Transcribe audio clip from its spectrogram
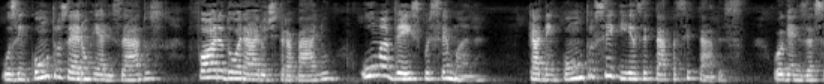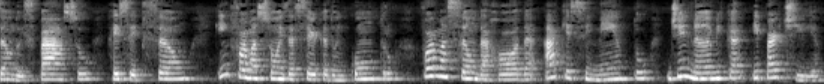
Os encontros eram realizados fora do horário de trabalho, uma vez por semana. Cada encontro seguia as etapas citadas: organização do espaço, recepção, informações acerca do encontro, formação da roda, aquecimento, dinâmica e partilha.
